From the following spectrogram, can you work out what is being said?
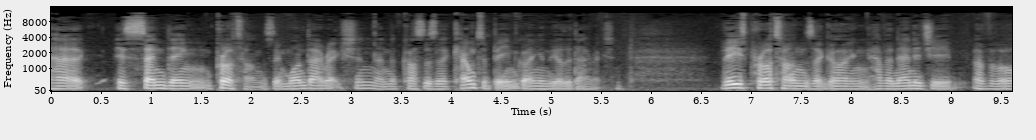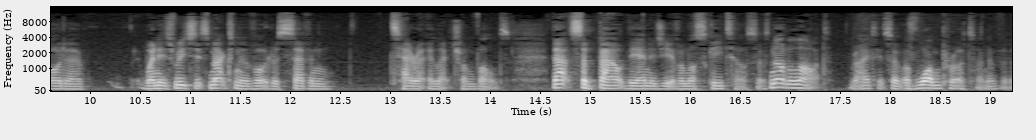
uh, is sending protons in one direction, and of course, there's a counter beam going in the other direction. These protons are going have an energy of order when it's reached its maximum of order of seven tera electron volts. That's about the energy of a mosquito, so it's not a lot, right? It's of, one proton of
